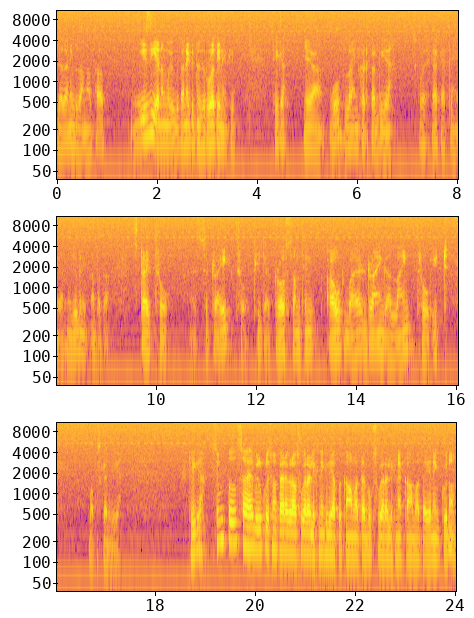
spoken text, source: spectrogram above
ज़्यादा नहीं बताना था। ईजी है ना, मुझे बताने की इतनी ज़रूरत ही नहीं थी। ठीक है? ये वो लाइन कट कर दिया। है इसको वैसे क्या कहते हैं यार, मुझे भी नहीं इतना पता। स्ट्राइक थ्रो स्ट्राइक थ्रो ठीक है cross something out by drawing a line through it वापस कर दिया। ठीक है सिंपल सा है, बिल्कुल इसमें पैराग्राफ्स वगैरह लिखने के लिए आपका काम आता है बुक्स वगैरह लिखने का काम आता है, यानी कोई ना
